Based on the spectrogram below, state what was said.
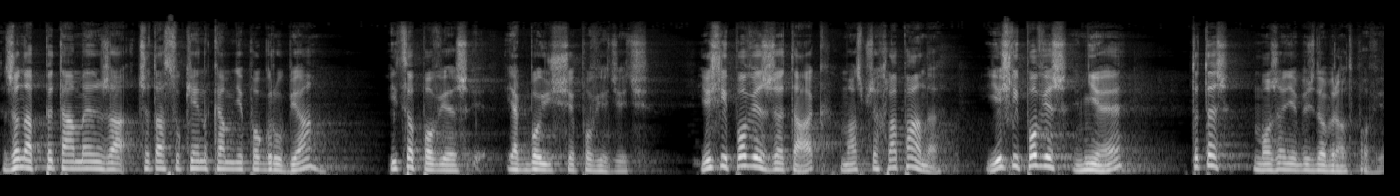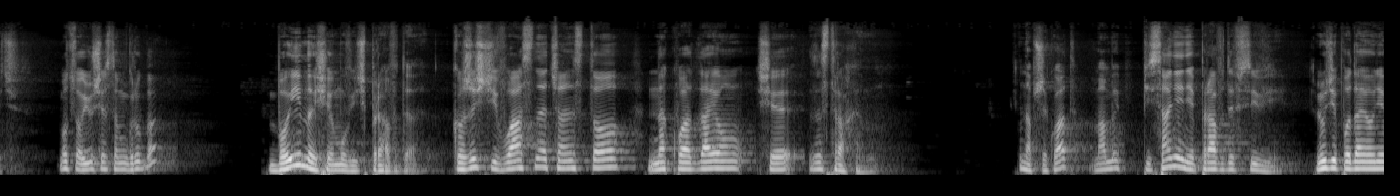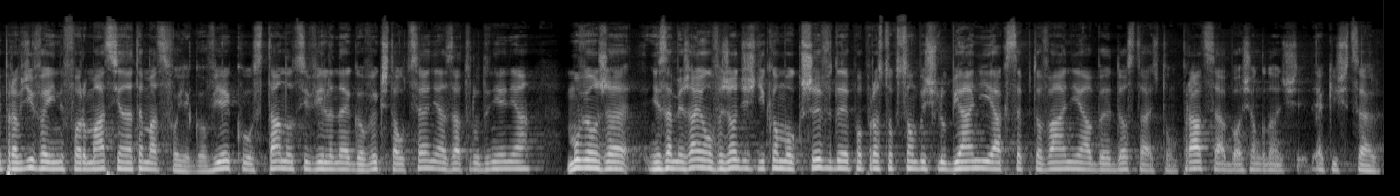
Żona pyta męża, czy ta sukienka mnie pogrubia? I co powiesz, jak boisz się powiedzieć? Jeśli powiesz, że tak, masz przechlapane. Jeśli powiesz nie, to też może nie być dobra odpowiedź. Bo co, już jestem gruba? Boimy się mówić prawdę. Korzyści własne często nakładają się ze strachem. Na przykład mamy pisanie nieprawdy w CV. Ludzie podają nieprawdziwe informacje na temat swojego wieku, stanu cywilnego, wykształcenia, zatrudnienia. Mówią, że nie zamierzają wyrządzić nikomu krzywdy, po prostu chcą być lubiani i akceptowani, aby dostać tą pracę, aby osiągnąć jakiś cel.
